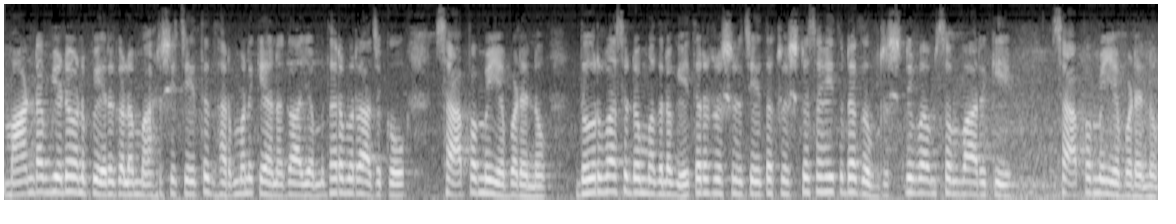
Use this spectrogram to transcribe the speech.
మాండవ్యుడు అని పేరు గల మహర్షి చేత ధర్మునికి అనగా యమధర్మరాజుకు శాపమియ్యబడెను దూర్వాసుడు మొదలగు ఇతర ఋషుల చేత కృష్ణ సహితుడకు వృష్ణి వంశం వారికి శాపమియ్యబడెను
